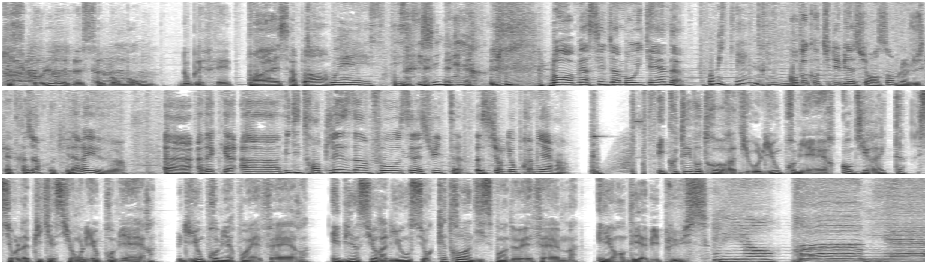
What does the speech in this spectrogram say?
Qui se coule, le seul bonbon, double effet. Ouais, sympa. Ouais, c'était génial. Bon, merci Jam, bon week-end. Bon week-end. On va continuer bien sûr ensemble jusqu'à 13h, quoi qu'il arrive. Euh, avec à 12h30 les infos, c'est la suite sur Lyon Première. Écoutez votre radio Lyon Première en direct sur l'application Lyon Première, lyonpremière.fr et bien sûr à Lyon sur 90.2 FM et en DAB+. Lyon Première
